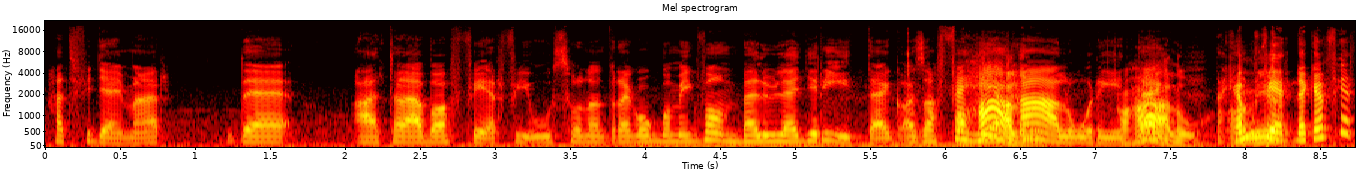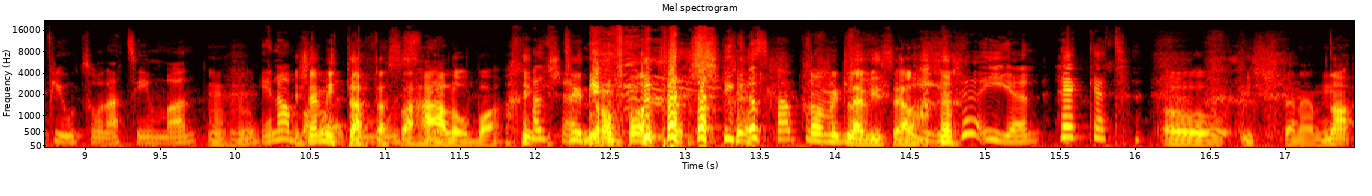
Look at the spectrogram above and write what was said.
Hát figyelj már, de általában a férfi úszónadrágokban még van belül egy réteg, az a fehér háló. háló, réteg. A háló, Nekem, ami- fér, nekem férfi úszónacím van. Uh-huh. Én abban És nem mit tartasz a hálóba? Hát citromot, amit leviszel. a- igen, igen, heket. Ó, Istenem. Na,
